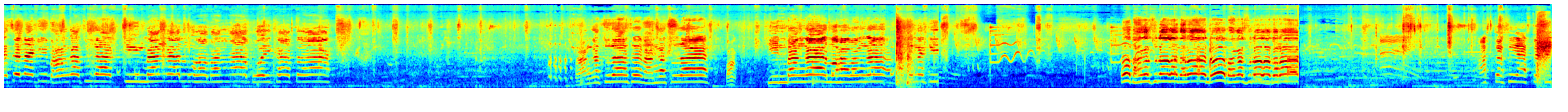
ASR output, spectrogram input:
আছে নাকি ভাঙ্গা চূড়া চিন ভাঙ্গা, লোহা ভাঙ্গা, বই খাতা? ভাঙ্গা চূড়া আছে ভাঙ্গা চূড়া চিন ভাঙ্গা লোহা ভাঙ্গা আছে নাকি? ও ভাঙা চুরা আলা দাঁড়ান। ও ভাঙা চুরা আলা দাঁড়ান। আসতেছি আসতেছি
